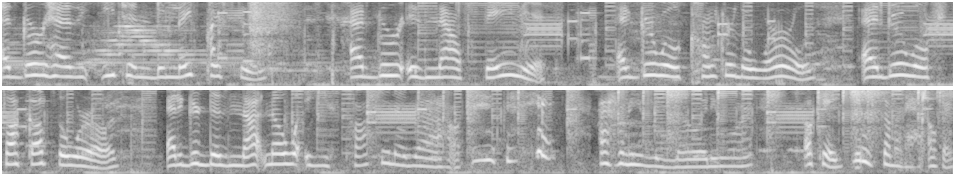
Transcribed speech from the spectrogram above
Edgar has eaten the life crystal. Edgar is now famous. Edgar will conquer the world. Edgar will fuck up the world. Edgar does not know what he's talking about. I don't even know anymore. Okay, give me some of that. Okay.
